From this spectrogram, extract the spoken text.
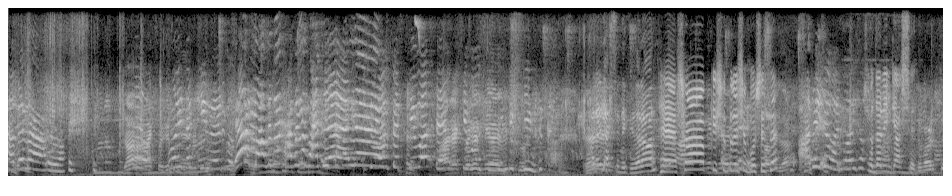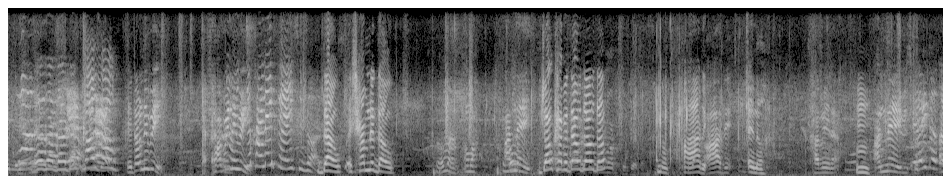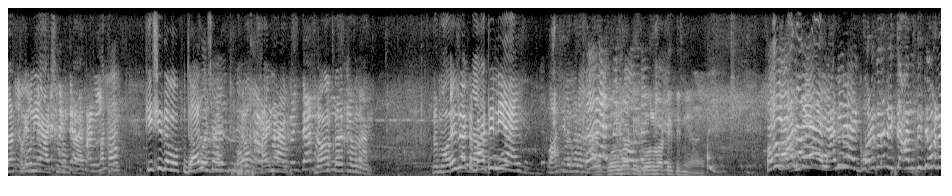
খাবে না হ্যাঁ সব কি সুন্দর এসে বসেছে। সোজা রিঙ্কি আসছে এটাও নিবি? খাবি দাও সামনে দাও। ওমা ওমা। জল খাবে দাও দাও দাও। আর আরে। এই নাও খাবে না। হুম। আর নেই আর এক প্যাকেট নিয়ে আসে কিসে দেবো জল? খাই না। মজা করে খাবে না। একটা বাটি নিয়ে আয়। বাটি গোল বাটি গোল বাটিতে নিয়ে আয়। ঘরে করে দেখতে আনতে দেবো নাকি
